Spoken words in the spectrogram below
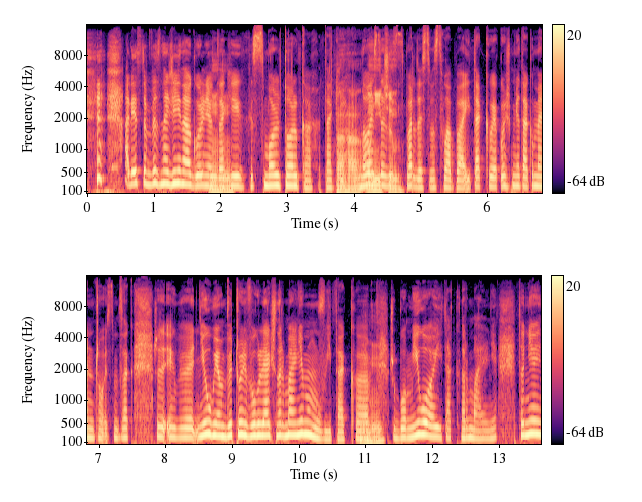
ale jestem beznadziejna ogólnie w Mhm. takich small talkach. Takich. Aha, no jestem, niczym. Bardzo jestem słaba i tak jakoś mnie tak męczą. Jestem tak, że jakby nie umiem wyczuć w ogóle jak się normalnie mówi, tak, e, Mhm. żeby było miło i tak normalnie. To nie,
